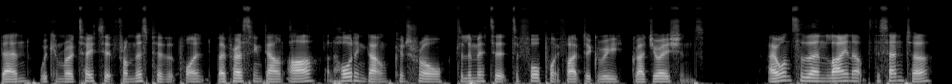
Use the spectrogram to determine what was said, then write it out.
Then, we can rotate it from this pivot point by pressing down R and holding down Ctrl to limit it to 4.5 degree graduations. I want to then line up the center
